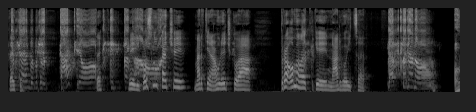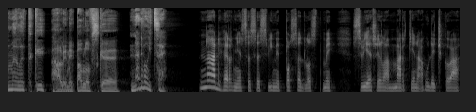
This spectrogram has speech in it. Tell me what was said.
Tak, dobře, dobře, tak jo. Tak, milí posluchači, Martina Hudečková, pro omeletky na dvojce. Naschledanou. Omeletky Haliny Pavlovské na dvojce. Nádherně se se svými posedlostmi svěřila Martina Hudečková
